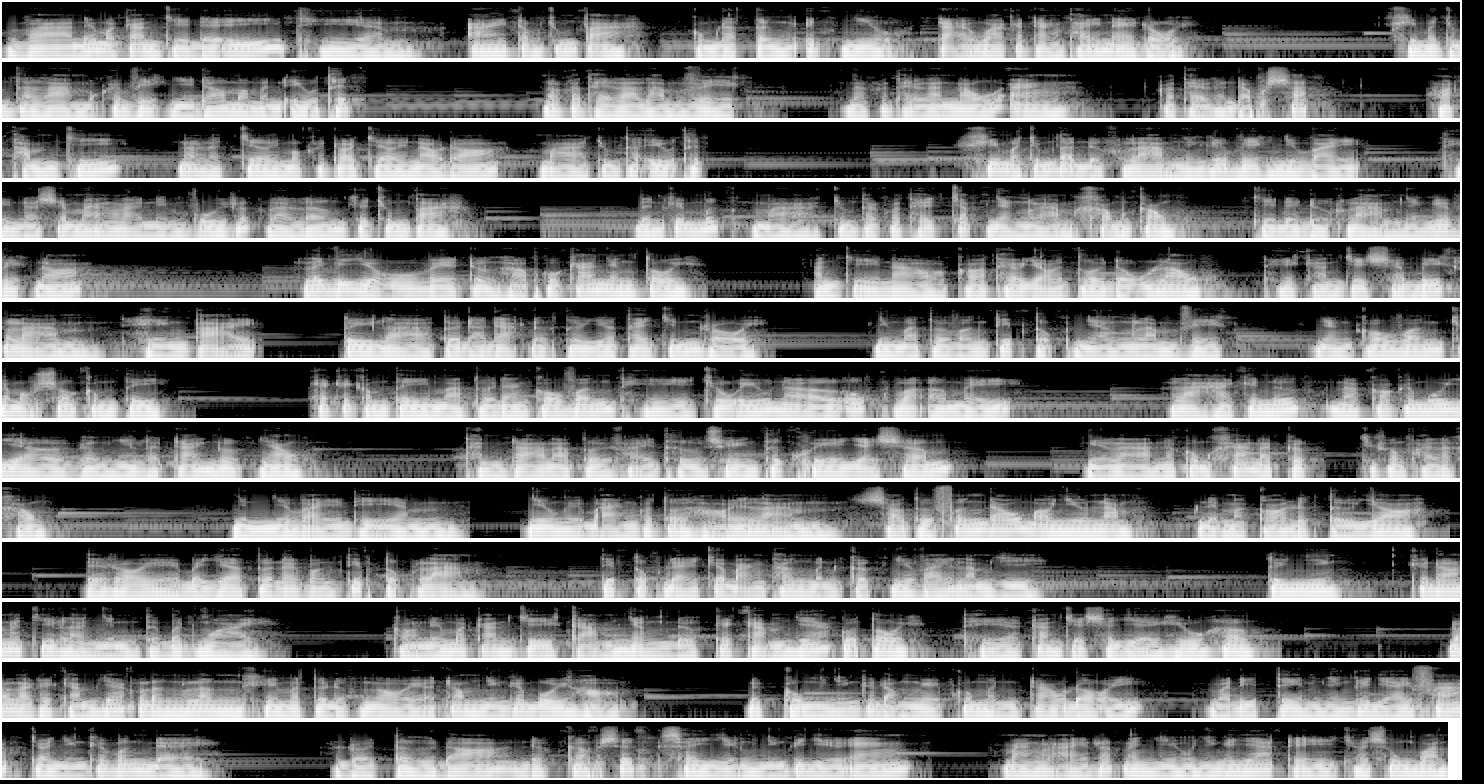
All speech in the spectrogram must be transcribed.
và nếu mà các anh chị để ý thì ai trong chúng ta cũng đã từng ít nhiều trải qua cái trạng thái này rồi. Khi mà chúng ta làm một cái việc gì đó mà mình yêu thích, nó có thể là làm việc, nó có thể là nấu ăn, có thể là đọc sách, hoặc thậm chí nó là chơi một cái trò chơi nào đó mà chúng ta yêu thích. Khi mà chúng ta được làm những cái việc như vậy thì nó sẽ mang lại niềm vui rất là lớn cho chúng ta. Đến cái mức mà chúng ta có thể chấp nhận làm không công chỉ để được làm những cái việc đó lấy ví dụ về trường hợp của cá nhân tôi. Anh chị nào có theo dõi tôi đủ lâu thì các anh chị sẽ biết là hiện tại tuy là tôi đã đạt được tự do tài chính rồi, nhưng mà tôi vẫn tiếp tục nhận làm việc, nhận cố vấn cho một số công ty. Các cái công ty mà tôi đang cố vấn thì chủ yếu nó ở úc và ở mỹ. Là hai cái nước nó có cái múi giờ gần như là trái ngược nhau. Thành ra là tôi phải thường xuyên thức khuya dậy sớm, nghĩa là nó cũng khá là cực, chứ không phải là không nhìn như vậy thì nhiều người bạn của tôi hỏi là sao tôi phấn đấu bao nhiêu năm để mà có được tự do? Để rồi bây giờ tôi lại vẫn tiếp tục làm, tiếp tục để cho bản thân mình cực như vậy làm gì? Tuy nhiên, cái đó nó chỉ là nhìn từ bên ngoài. Còn nếu mà các anh chị cảm nhận được cái cảm giác của tôi thì các anh chị sẽ dễ hiểu hơn. Đó là cái cảm giác lân lân khi mà tôi được ngồi ở trong những cái buổi họp, được cùng những cái đồng nghiệp của mình trao đổi và đi tìm những cái giải pháp cho những cái vấn đề rồi từ đó được góp sức xây dựng những cái dự án, mang lại rất là nhiều những cái giá trị cho xung quanh.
